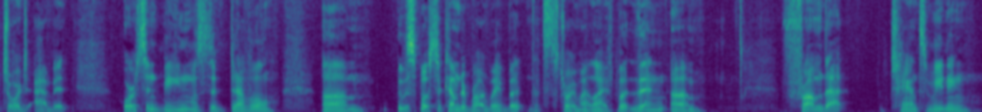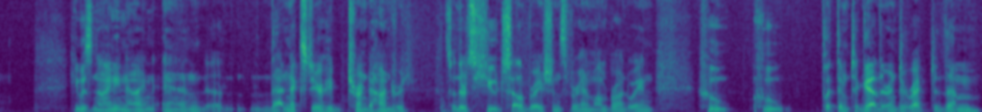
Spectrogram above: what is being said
George Abbott. Orson Bean was the devil. Um, it was supposed to come to Broadway, but that's the story of my life. But then um, from that chance meeting, he was 99, and uh, that next year he turned 100. So there's huge celebrations for him on Broadway, and who who put them together and directed them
